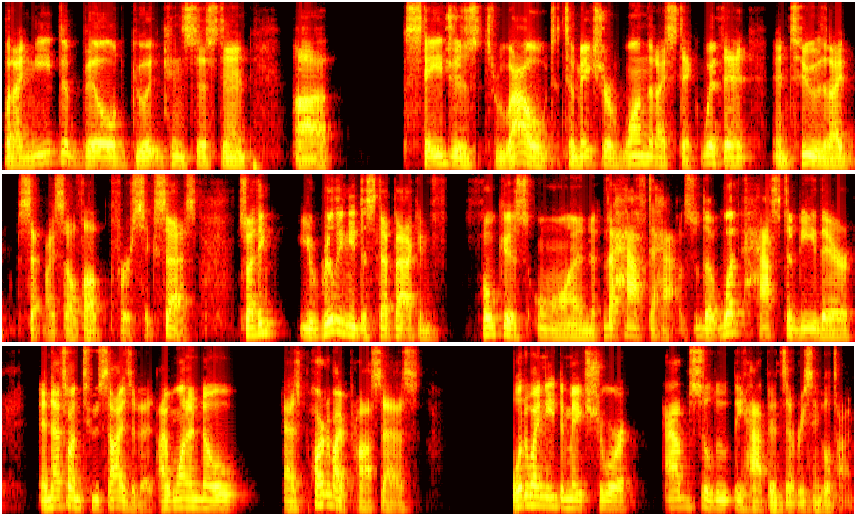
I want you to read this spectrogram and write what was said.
but I need to build good, consistent uh, stages throughout to make sure one, that I stick with it, and two, that I set myself up for success. So I think you really need to step back and focus on the have to have. So that what has to be there. And that's on two sides of it. I want to know as part of my process, what do I need to make sure absolutely happens every single time.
